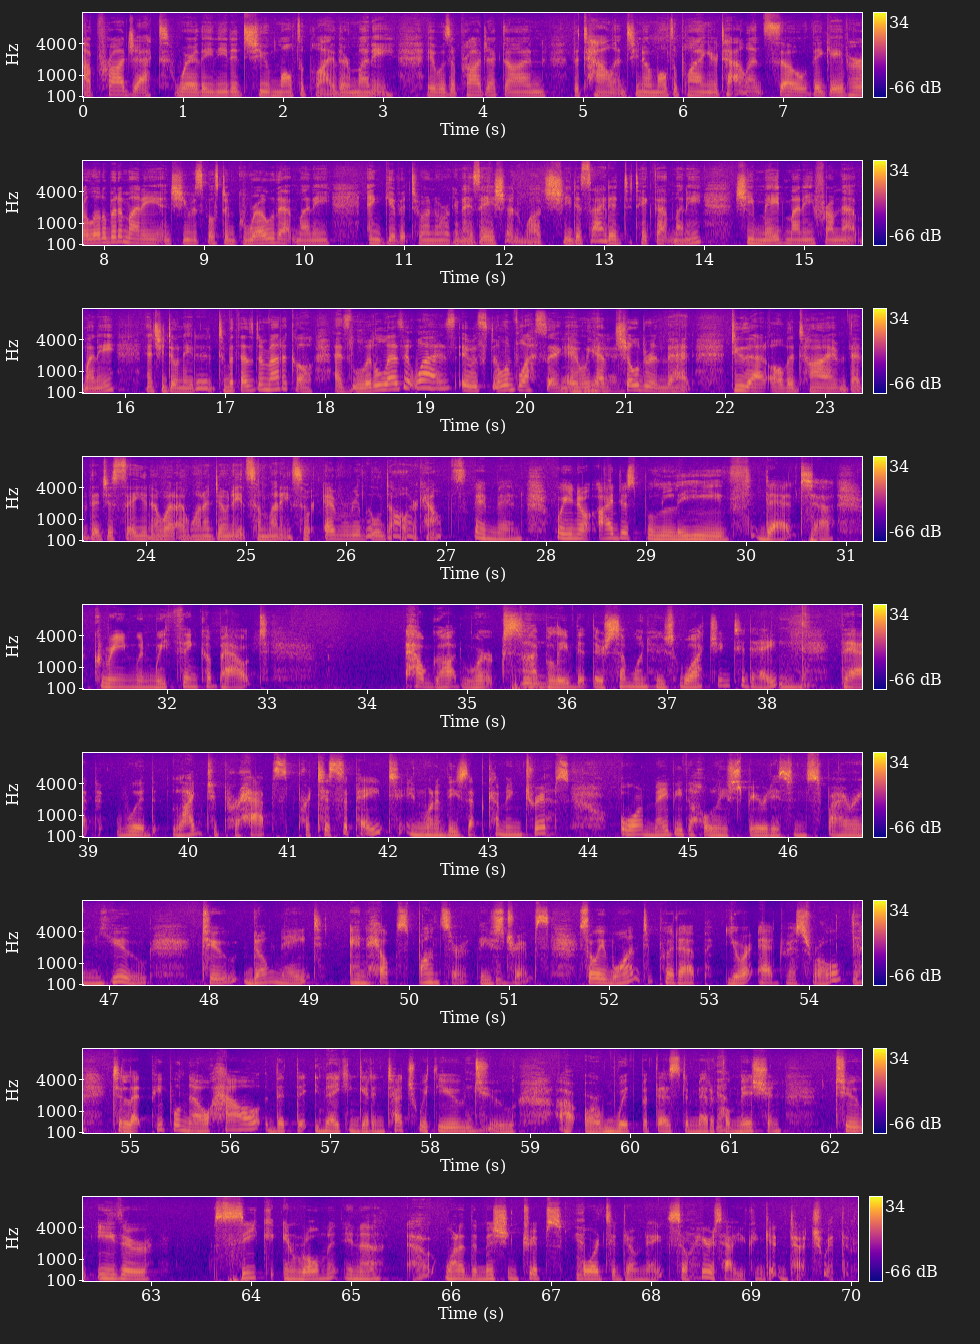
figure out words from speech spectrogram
a project where they needed to multiply their money. It was a project on the talent, you know, multiplying your talents. So they gave her a little bit of money and she was supposed to grow that money and give it to an organization. Well, she decided to take that money. She made money from that money and she donated it to Bethesda Medical. As little as it was, it was still a blessing. And we have children that do that all the time that, that just say, you know what, I want to donate some money. So every little dollar counts. Amen. Well, you know, I just believe that, uh, Kareen, when we think about how God works, I believe that there's someone who's watching today that would like to perhaps participate in one of these upcoming trips, or maybe the Holy Spirit is inspiring you to donate and help sponsor these trips. So we want to put up your address roll to let people know how that they, they can get in touch with you to uh, or with Bethesda Medical Mission to either seek enrollment in a uh, one of the mission trips or to donate. So here's how you can get in touch with them.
